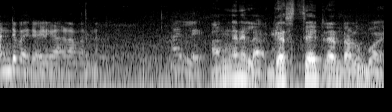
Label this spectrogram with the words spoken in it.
എന്റെ പരിപാടി കാണാൻ വന്ന. അല്ലേ? അങ്ങനെയല്ല ഗസ്റ്റ് ആയിട്ട് രണ്ടാളും പോയ.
